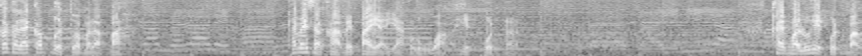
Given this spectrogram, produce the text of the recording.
ก็ตอนแรกก็เปิดตัวมาแล้วปะถ้าไม่สังขารไม่ไปอะ อยากรู้อะ เหตุผลอะ ครพอรู้เหตุผลบ้าง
